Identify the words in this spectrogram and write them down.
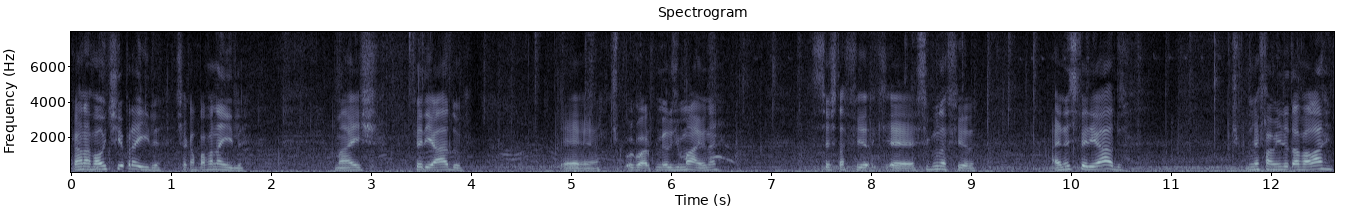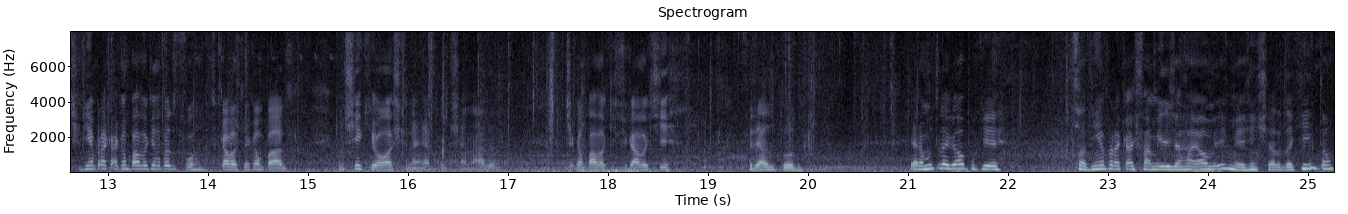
carnaval a gente ia pra ilha, a gente acampava na ilha. Mas, feriado, é, tipo agora, primeiro de maio, né? Sexta-feira, é, segunda-feira. Aí nesse feriado, tipo, minha família tava lá, a gente vinha pra cá, acampava aqui na Praia do Forno, ficava aqui acampado. Não tinha quiosque na época, não tinha nada. Né? A gente acampava aqui, ficava aqui o feriado todo. E era muito legal porque só vinha pra cá as famílias de Arraial mesmo, e a gente era daqui, então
